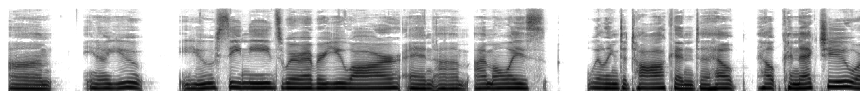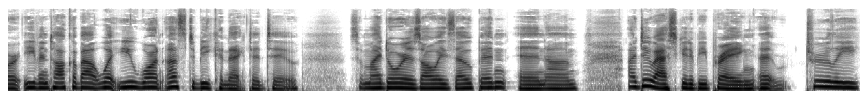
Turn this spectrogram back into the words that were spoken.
Um, you know, you, you see needs wherever you are. And, um, I'm always willing to talk and to help, help connect you or even talk about what you want us to be connected to. So my door is always open. And um, I do ask you to be praying. It, truly,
